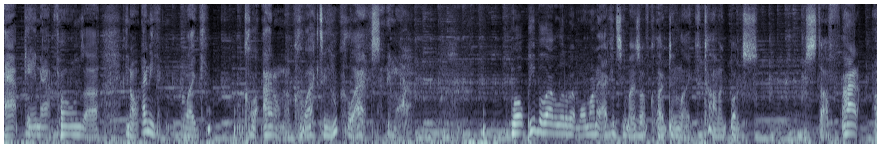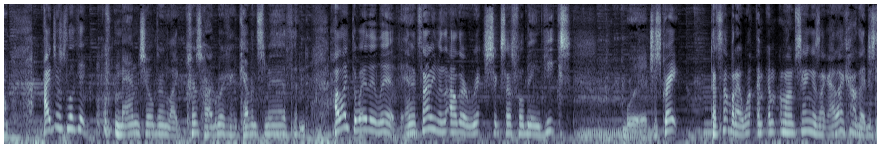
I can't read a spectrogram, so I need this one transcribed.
App, game app, phones, uh, you know, anything. Like, I don't know, collecting. Who collects anymore? Well, people who have a little bit more money, I can see myself collecting like comic books stuff. I don't know. I just look at man children like Chris Hardwick and Kevin Smith, and I like the way they live. And it's not even how they're rich, successful, being geeks, which is great. That's not what I want. And, what I'm saying is like I like how they just.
